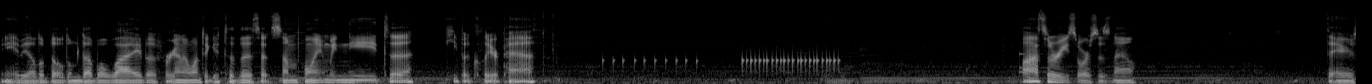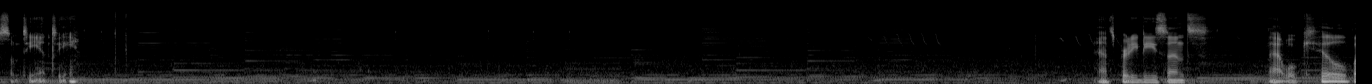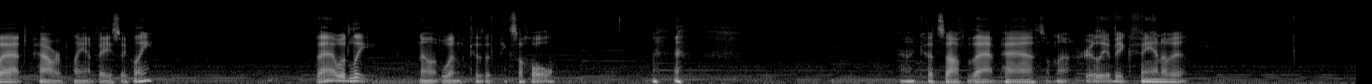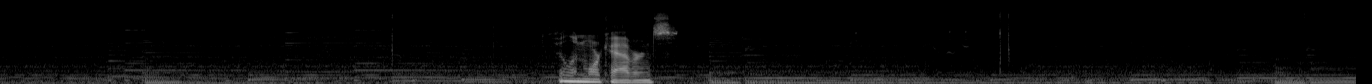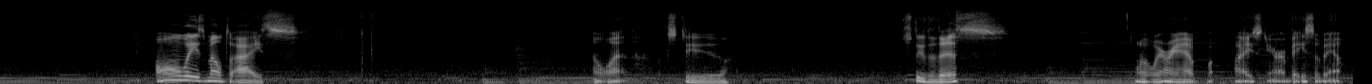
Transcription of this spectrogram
We be able to build them double wide, but if we're going to want to get to this at some point, we need to keep a clear path. Lots of resources now. There's some TNT. That's pretty decent. That will kill that power plant, basically. That would lead. No, it wouldn't because it makes a hole. that cuts off that path. I'm not really a big fan of it. Fill in more caverns. Always melt ice. You know what? Let's do. Let's do this. Well, we already have ice near our base available. Good.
